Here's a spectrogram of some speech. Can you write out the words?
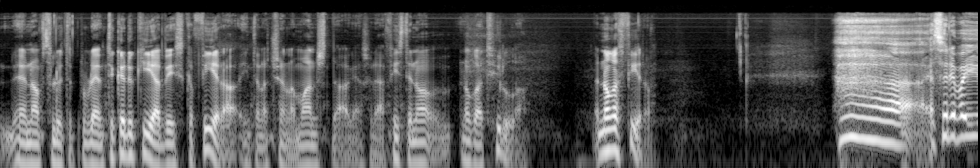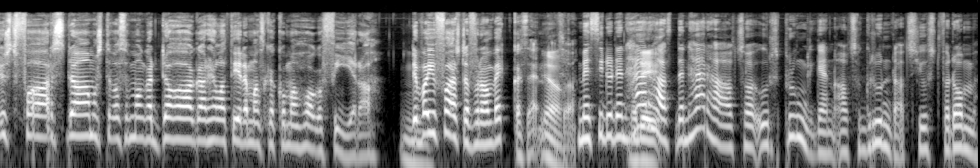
Det är en absolut ett problem. Tycker du Kia att vi ska fira internationella mansdagen? Så där? Finns det nå- något att hylla? Något att fira? Alltså det var ju just fars dag, måste vara så många dagar hela tiden man ska komma ihåg att fira. Det var ju fars dag för någon vecka sedan. Ja. Alltså. Men ser du, den här, det- har, den här har alltså ursprungligen alltså grundats just för de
